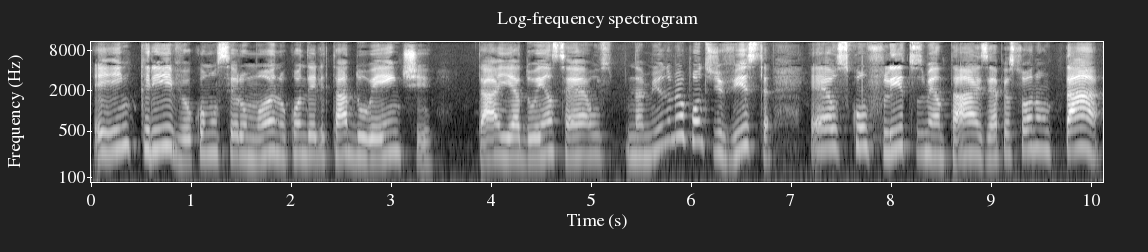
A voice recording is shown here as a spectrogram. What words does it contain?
É incrível como um ser humano, quando ele está doente, tá? E a doença é, os, na no meu ponto de vista, é os conflitos mentais, é a pessoa não está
